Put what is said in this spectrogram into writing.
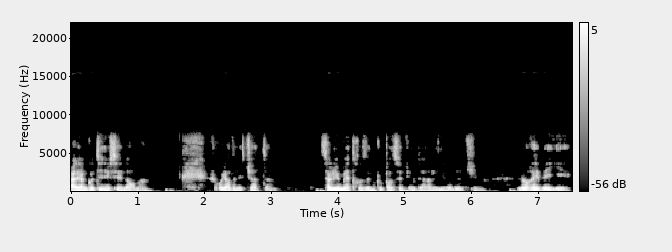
Allez, on continue, c'est énorme. Hein. Je regarde les chats. Salut maître Zen, que penses-tu d'un livre de Jim Le Réveillé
